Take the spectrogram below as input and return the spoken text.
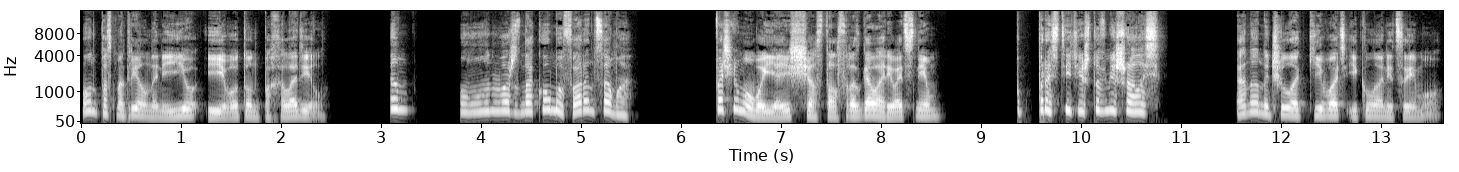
Он посмотрел на нее, и его тон похолодел. Эм, он ваш знакомый Фарен сама. Почему бы я еще стал разговаривать с ним? П Простите, что вмешалась. Она начала кивать и кланяться ему.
